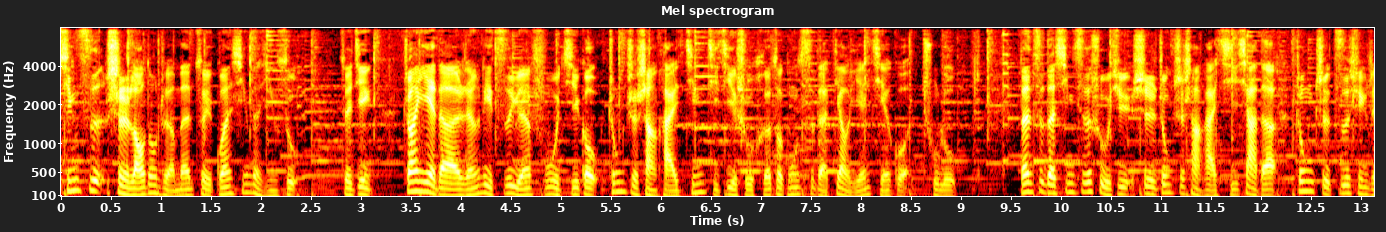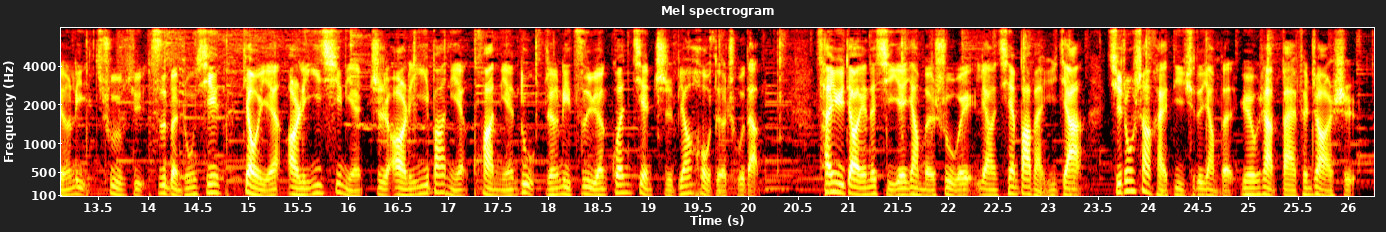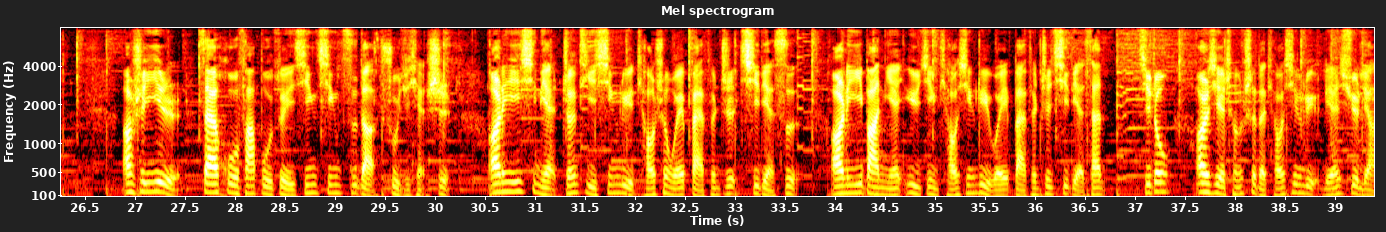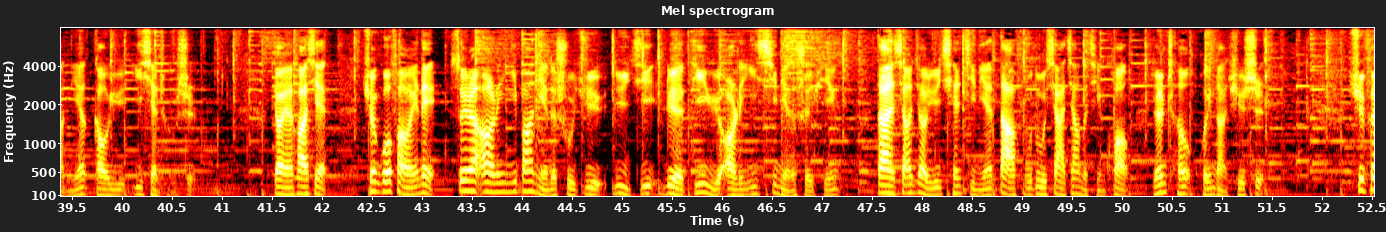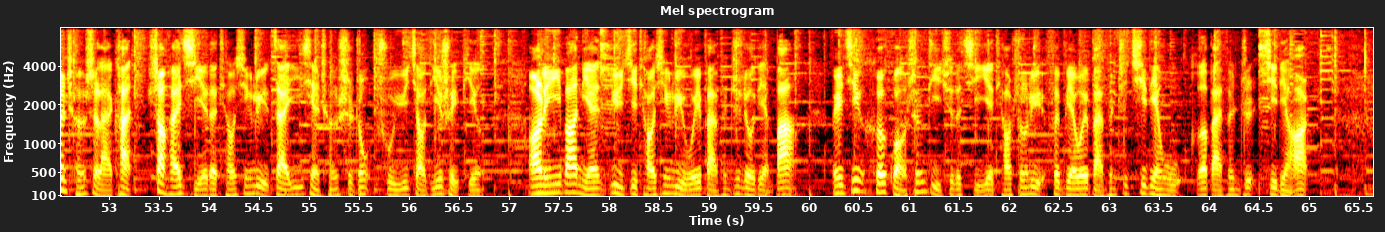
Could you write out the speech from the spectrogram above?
薪资是劳动者们最关心的因素。最近，专业的人力资源服务机构中智上海经济技术合作公司的调研结果出炉。本次的薪资数据是中智上海旗下的中智咨询人力数据资本中心调研2017年至2018年跨年度人力资源关键指标后得出的。参与调研的企业样本数为两千八百余家，其中上海地区的样本约占百分之二十。二十一日，在沪发布最新薪资的数据显示，二零一七年整体薪率调升为百分之七点四，二零一八年预计调薪率为百分之七点三。其中，二线城市的调薪率连续两年高于一线城市。调研发现，全国范围内虽然二零一八年的数据预计略低于二零一七年的水平，但相较于前几年大幅度下降的情况，仍呈回暖趋势。区分城市来看，上海企业的调薪率在一线城市中处于较低水平。二零一八年预计调薪率为百分之六点八，北京和广深地区的企业调升率分别为百分之七点五和百分之七点二。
